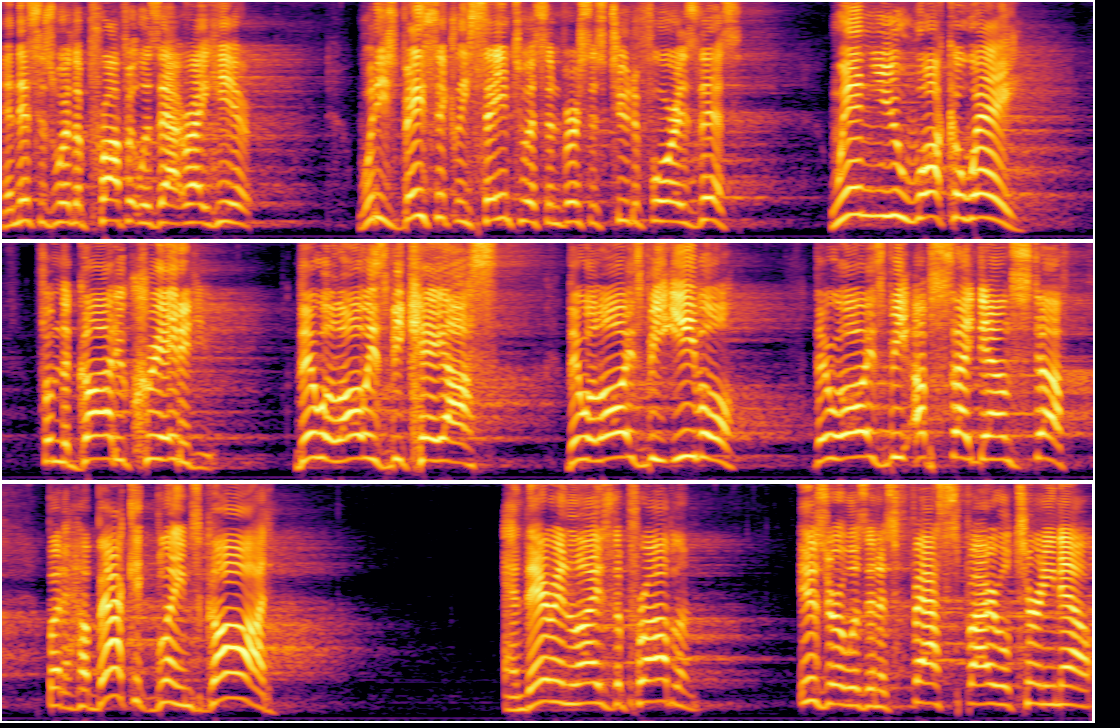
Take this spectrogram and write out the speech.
And this is where the prophet was at right here. What he's basically saying to us in verses two to four is this when you walk away from the God who created you, there will always be chaos, there will always be evil, there will always be upside down stuff. But Habakkuk blames God. And therein lies the problem. Israel was in a fast spiral turning out.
